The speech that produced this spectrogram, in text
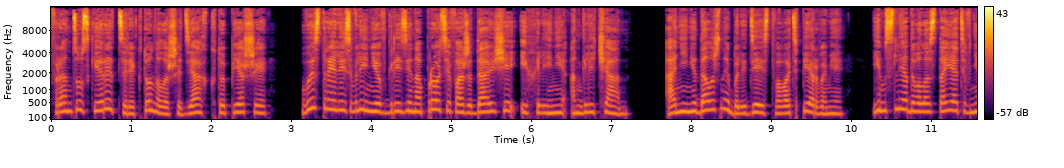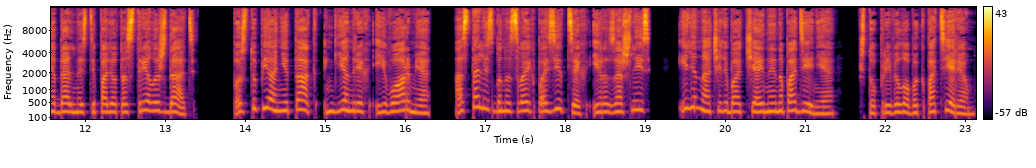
Французские рыцари, кто на лошадях, кто пешие, выстроились в линию в грязи напротив ожидающей их линии англичан. Они не должны были действовать первыми. Им следовало стоять вне дальности полета стрел и ждать, Поступи они так, Генрих и его армия остались бы на своих позициях и разошлись или начали бы отчаянное нападение, что привело бы к потерям.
